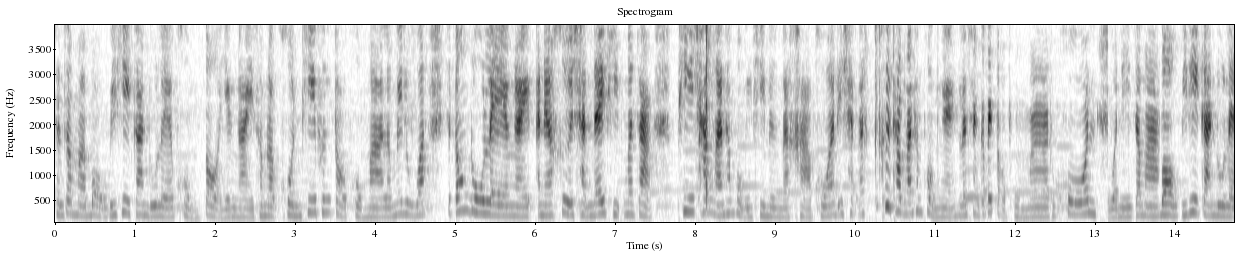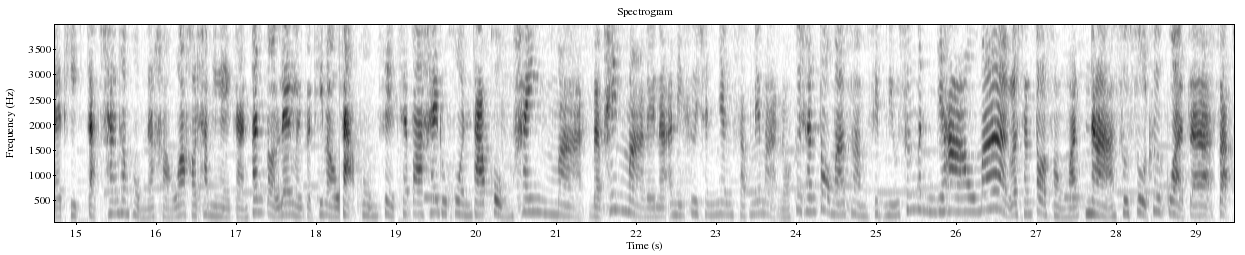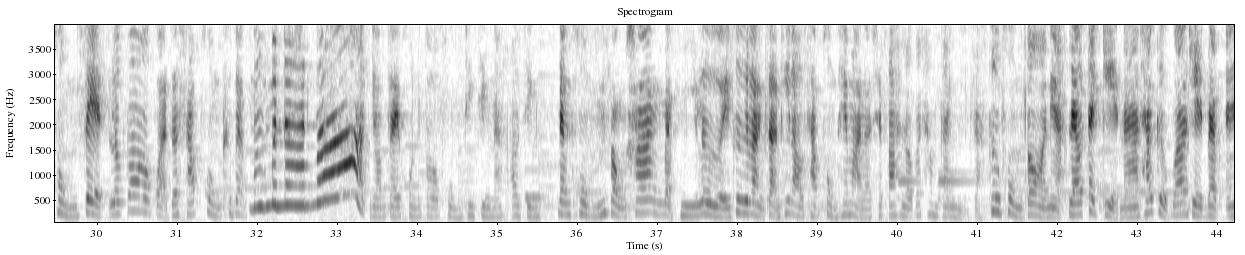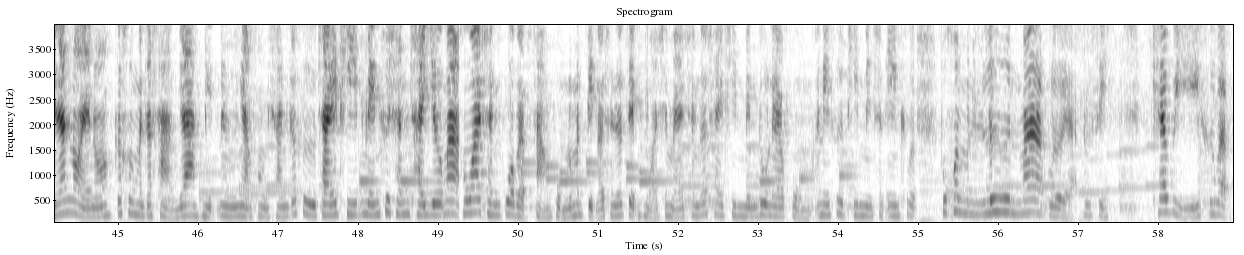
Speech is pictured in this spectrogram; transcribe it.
ฉันจะมาบอกวิธีการดูแลผมต่อยังไงสำหรับคนที่เพิ่งต่อผมมาแล้วไม่รู้ว่าจะต้องดูแลยังไง อันนี้คือฉันได้ทิคมาจากพี่ช่างร้านทำผมอีกทีนึงนะคะ เพราะว่าดิฉันนะก็คือทำร้านทำผมไง แล้วฉันก็ไปต่อผมมาทุกคน วันนี้จะมาบอกวิธีการดูแลทิคจากช่างทำผมนะคะ ว่าเขาทำยังไงกันขั้นตอนแรกหลังจากที่เราสระผมเสร็จใช่ปะให้ทุกคนซับผมให้หมาดแบบให้หมาดเลยนะ อันนี้คือฉันยังซับไม่หมาดเนาะคือฉันต่อมา 30 นิ้ว ซึ่งมันยาวมาก แล้วฉันต่อ 2 มัดหนาสุดๆ คือกว่าจะสระผมเสร็จแล้วก็กว่าจะซับผมคือแบบมึงมันนานมาก ยอมใจคนต่อผมจริง ๆ นะ เอาจริงแบ่งผมสองข้างแบบนี้เลย คือหลังจากที่เราซับผมให้มาแล้วใช่ปะเราก็ทำการหวีจ้ะคือผมต่อเนี่ยแล้วแต่เกรดนะ ถ้าเกิดว่าเกรดแบบไอ้นั่นหน่อยเนาะก็คือมันจะสางยากนิดนึงอย่างของฉันก็คือใช้ทีทเมนต์คือฉันใช้เยอะมากเพราะว่าฉันกลัวแบบสางผมแล้วมันติดแล้วฉันจะเจ็บหัวใช่ไหมฉันก็ใช้ทีทเมนต์ดูแลผม อันนี้คือทีทเมนต์ฉันเองคือแบบทุกคนมันลื่นมากเลยอะดูสิแค่หวีคือแบบ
